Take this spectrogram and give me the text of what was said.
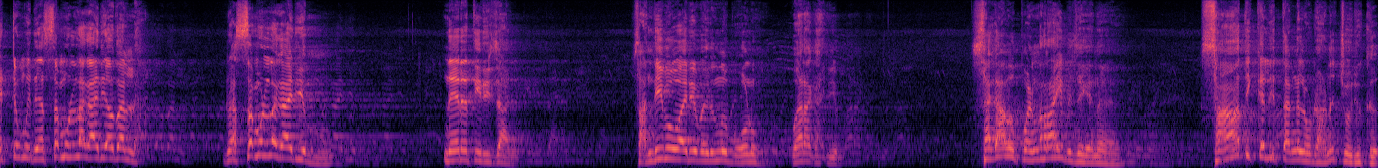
ഏറ്റവും രസമുള്ള കാര്യം അതല്ല. രസമുള്ള കാര്യം നേരെ തിരിച്ചാൽ. സന്ദീപ് വാര്യ വരുന്നു പോണു. വേറെ കാര്യം. സഖാവ് പിണറായി വിജയന് സാധിക്കലി തങ്ങളോടാണ് ചുരുക്ക്.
